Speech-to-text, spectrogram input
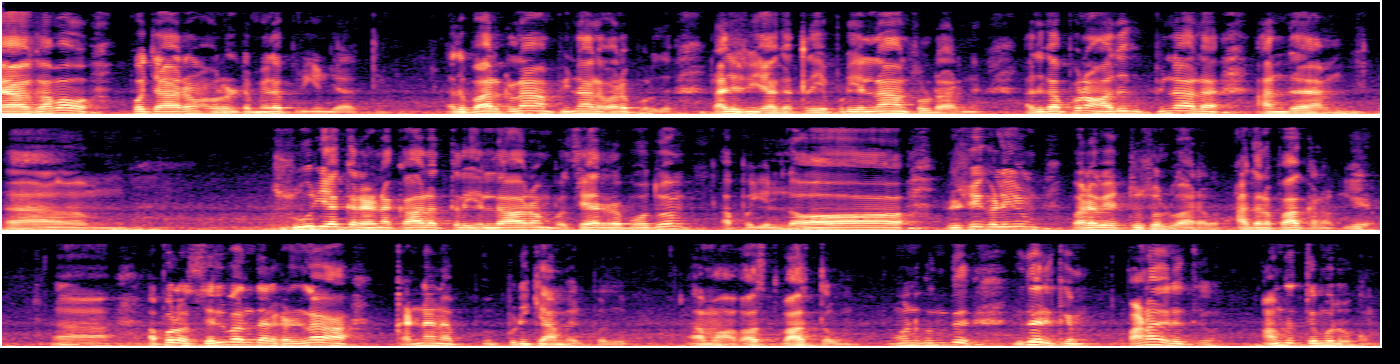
ஏகமாக உபச்சாரம் அவர்கள்ட்ட மேலே பிரியம் ஜாஸ்தி. அது பார்க்கலாம் பின்னால் வரப்போகுது. ராஜஸ்வ யாகத்தில் எப்படியெல்லாம் சொல்கிறாருன்னு அதுக்கப்புறம் அதுக்கு பின்னால் அந்த சூரிய கிரகண காலத்தில் எல்லாரும் சேர்ற போதும் அப்போ எல்லா ரிஷிகளையும் வரவேற்று சொல்வார் அவர். அதில் பார்க்குறோம் ஏ அப்புறம் செல்வந்தர்கள்லாம் கண்ணனை பிடிக்காமல் இருப்பது. ஆமாம் வாஸ்தவம். அவனுக்கு வந்து இது இருக்கு பணம் இருக்கு அந்த திமிர் இருக்கும்.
